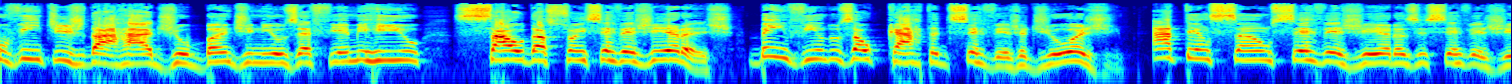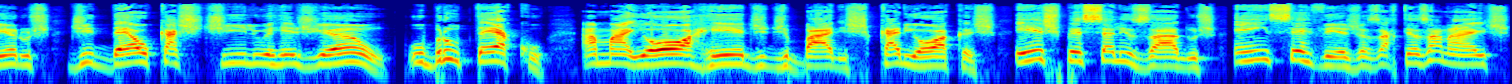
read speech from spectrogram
ouvintes da rádio Band News FM Rio, saudações cervejeiras. Bem-vindos ao Carta de Cerveja de hoje. Atenção, cervejeiras e cervejeiros de Del Castilho e região. O Bruteco, a maior rede de bares cariocas especializados em cervejas artesanais,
